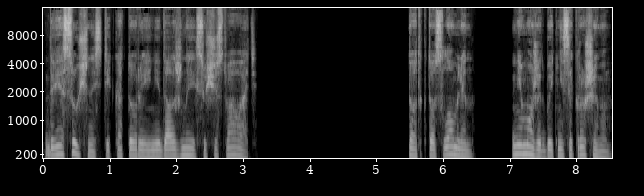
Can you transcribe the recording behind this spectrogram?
Две сущности, которые не должны существовать. Тот, кто сломлен, не может быть несокрушимым.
